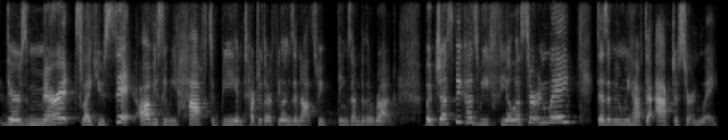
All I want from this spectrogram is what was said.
there's merit, like you said, obviously we have to be in touch with our feelings and not sweep things under the rug. But just because we feel a certain way doesn't mean we have to act a certain way.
